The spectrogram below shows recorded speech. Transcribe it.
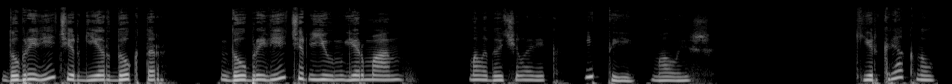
«Добрый вечер, гер-доктор!» «Добрый вечер, юнгерман!» Молодой человек. «И ты, малыш!» Кир крякнул.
